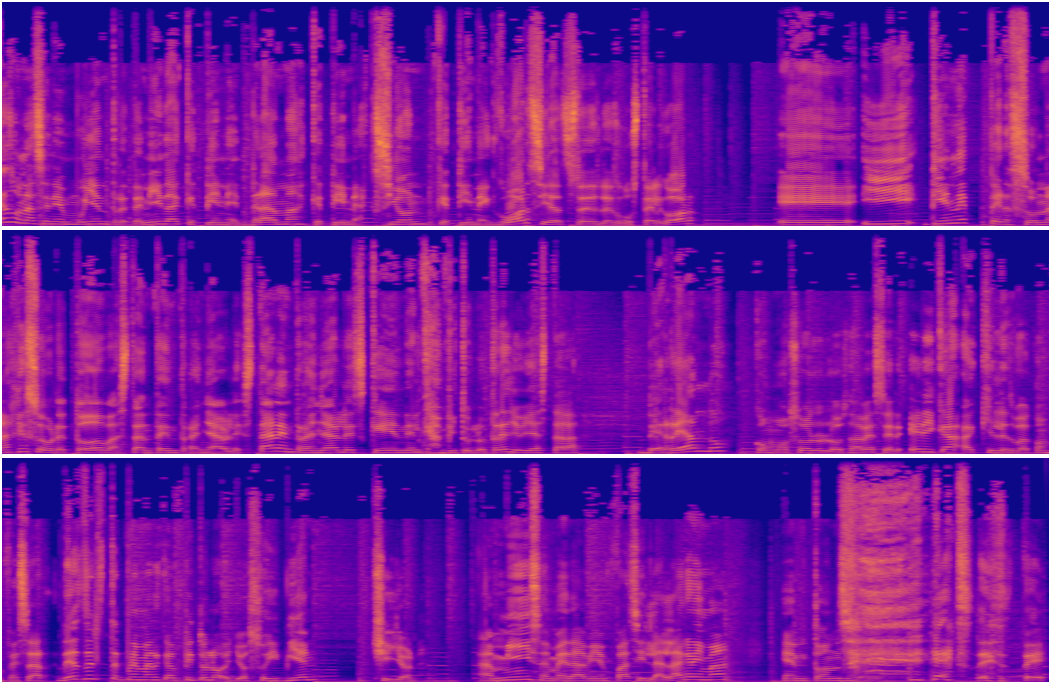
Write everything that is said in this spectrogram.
Es una serie muy entretenida que tiene drama, que tiene acción, que tiene gore si a ustedes les gusta el gore. Eh, y tiene personajes sobre todo bastante entrañables, tan entrañables que en el capítulo 3 yo ya estaba berreando, como solo lo sabe hacer Erika. Aquí les voy a confesar, desde este primer capítulo yo soy bien chillona. A mí se me da bien fácil la lágrima. Entonces, este,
